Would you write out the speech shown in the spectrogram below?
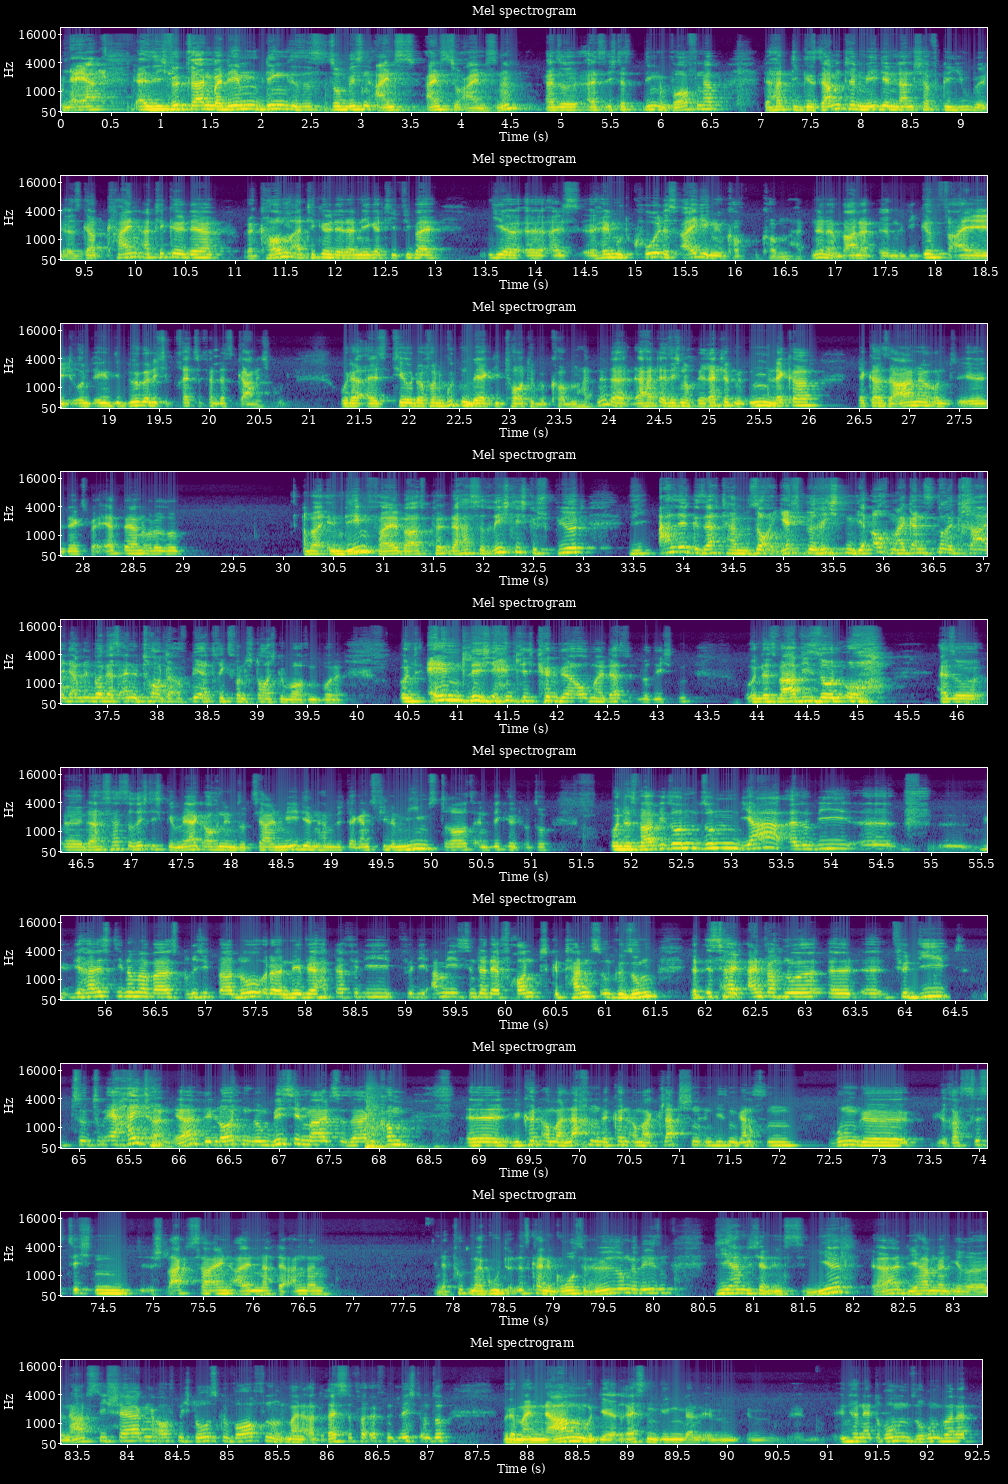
Naja, also ich würde sagen, bei dem Ding ist es so ein bisschen eins, eins zu eins. Ne? Also als ich das Ding geworfen habe, da hat die gesamte Medienlandschaft gejubelt. Also es gab keinen Artikel, der, oder kaum Artikel, der da negativ, wie bei hier, äh, als Helmut Kohl das Ei gegen den Kopf bekommen hat. Ne? Dann war das irgendwie Gewalt und die bürgerliche Presse fand das gar nicht gut oder als Theodor von Gutenberg die Torte bekommen hat. Ne? Da, da hat er sich noch gerettet mit mh, hm, lecker, lecker Sahne und äh, nächstes bei Erdbeeren oder so. Aber in dem Fall war es, da hast du richtig gespürt, wie alle gesagt haben, so, jetzt berichten wir auch mal ganz neutral darüber, dass eine Torte auf Beatrix von Storch geworfen wurde. Und endlich, endlich können wir auch mal das berichten. Und das war wie so ein, oh, also äh, das hast du richtig gemerkt, auch in den sozialen Medien haben sich da ganz viele Memes draus entwickelt und so. Und es war wie so ein, so ein ja, also wie, äh, wie heißt die nochmal, war es Brigitte Bardot oder nee, wer hat da für die, für die Amis hinter der Front getanzt und gesungen? Das ist halt einfach nur äh, äh für die zu, zum Erheitern, ja, den Leuten so ein bisschen mal zu sagen, komm, äh, wir können auch mal lachen, wir können auch mal klatschen in diesem ganzen rumge rassistischen Schlagzeilen, allen nach der anderen. Das tut mal gut. Das ist keine große Lösung gewesen. Die haben sich dann inszeniert, ja, die haben dann ihre Nazi-Schergen auf mich losgeworfen und meine Adresse veröffentlicht und so. Oder meinen Namen und die Adressen gingen dann im, im, im Internet rum, so rum war das,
